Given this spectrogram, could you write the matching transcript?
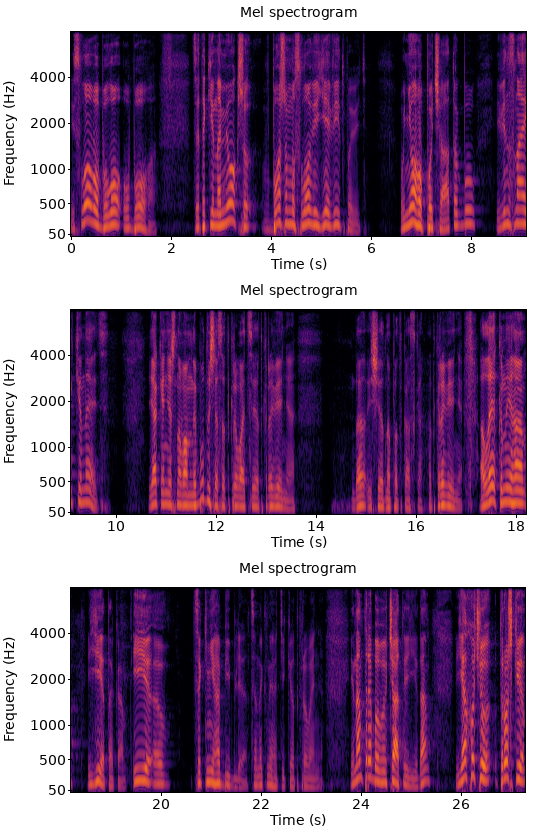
І слово було у Бога. Це такий намек, що в Божому Слові є відповідь. У нього початок був, і він знає кінець. Я, звісно, вам не буду зараз відкривати ці откровення. Да? Ще одна подказка. Откровення. Але книга є така. І е, це книга Біблія, це не книга тільки Откровення. І нам треба вивчати її. Да? Я хочу трошки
